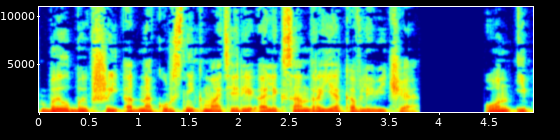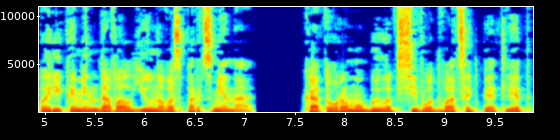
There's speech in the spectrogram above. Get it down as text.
был бывший однокурсник матери Александра Яковлевича. Он и порекомендовал юного спортсмена, которому было всего 25 лет,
